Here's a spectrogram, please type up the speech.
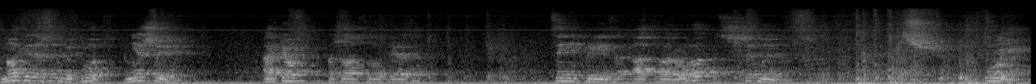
Ноги должны быть вот, не шире. Артем, пожалуйста, вот это. Ценит приза. Отворот, шины. Ура.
